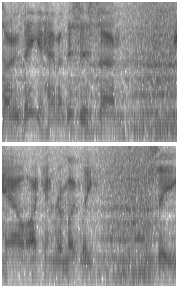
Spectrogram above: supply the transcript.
So there you have it. This is um, how how I can remotely see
